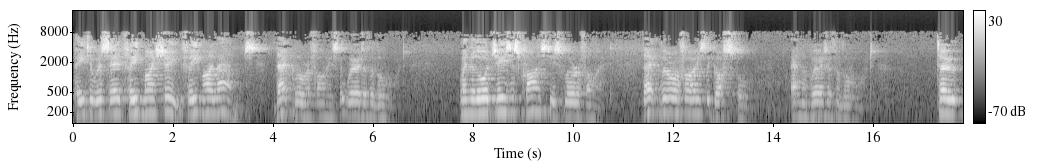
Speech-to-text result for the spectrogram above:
Peter was said, feed my sheep, feed my lambs. that glorifies the word of the Lord. When the Lord Jesus Christ is glorified, that glorifies the gospel and the word of the Lord. So,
